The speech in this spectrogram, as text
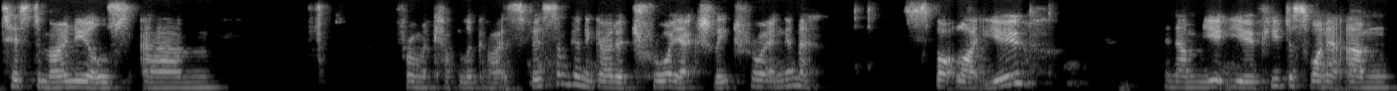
testimonials um, from a couple of guys. First, I'm going to go to Troy actually. Troy, I'm going to spotlight you and unmute you. If you just want to um,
